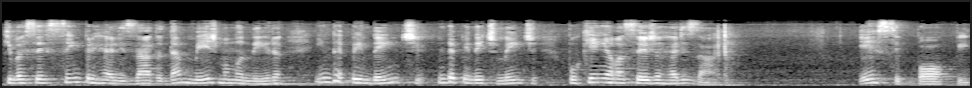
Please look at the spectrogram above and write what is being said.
que vai ser sempre realizada da mesma maneira, independente, independentemente por quem ela seja realizada. Esse POP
